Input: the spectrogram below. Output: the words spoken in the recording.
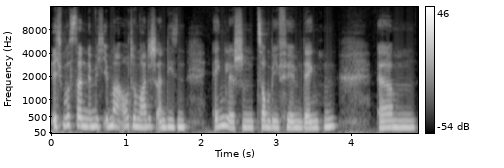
ich muss dann nämlich immer automatisch an diesen englischen Zombie-Film denken. Ähm,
